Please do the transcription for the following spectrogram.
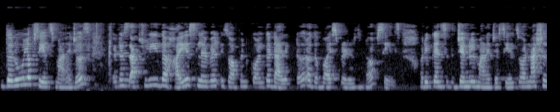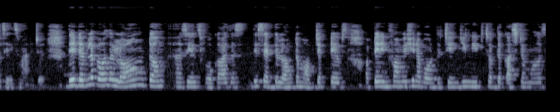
the role of sales managers it is actually the highest level is often called the director or the vice president of sales. Or you can say the general manager sales or national sales manager. They develop all the long term uh, sales forecasts. They set the long term objectives obtain information about the changing needs of the customers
